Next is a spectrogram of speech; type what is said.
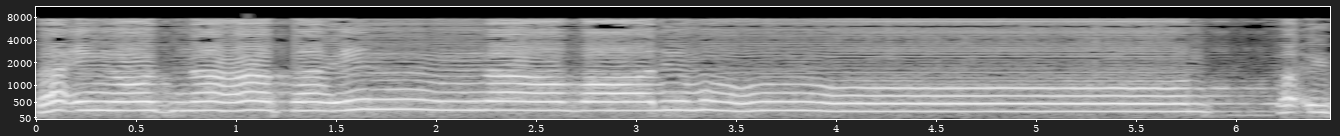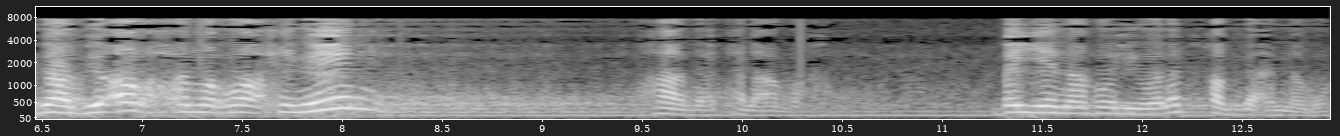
فإن عدنا فإنا ظالمون. فإذا بأرحم الراحمين هذا كلام بينه لي ولد قبل أن نموت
